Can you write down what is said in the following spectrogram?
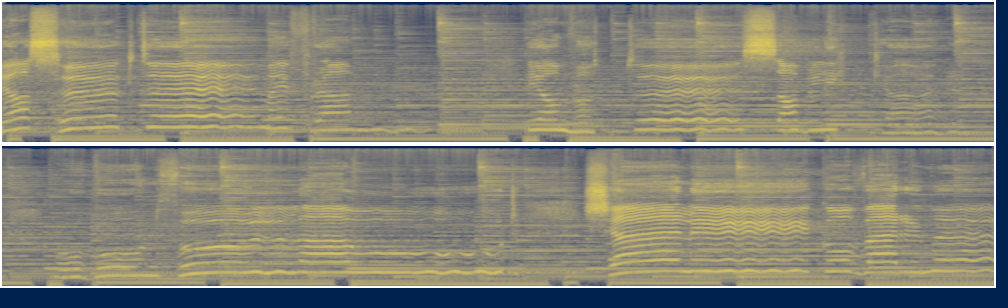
Jag sökte mig fram. Jag möttes av blickar och hånfulla ord. Kärlek och värme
